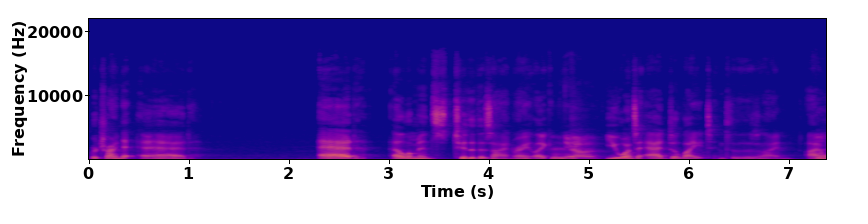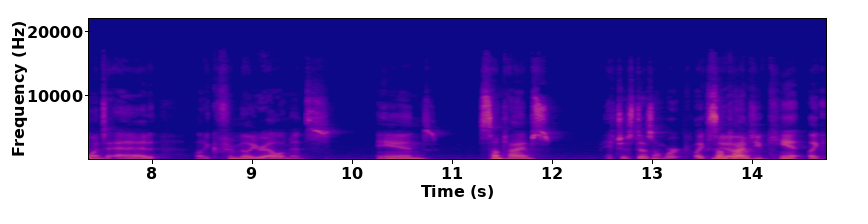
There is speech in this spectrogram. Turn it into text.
we're trying to add add elements to the design, right? Like yeah you want to add delight into the design. I mm-hmm. want to add like familiar elements, and sometimes it just doesn't work. Like sometimes Yeah. you can't. Like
